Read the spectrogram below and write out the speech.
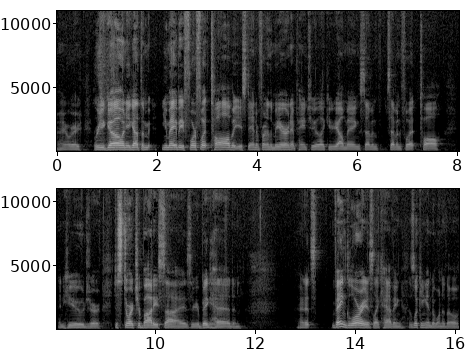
right, where, where you go and you got the you may be four foot tall, but you stand in front of the mirror and it paints you like you're Yao Ming, seven seven foot tall and huge, or distort your body size or your big head. And, and it's vainglory is like having, is looking into one of those.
